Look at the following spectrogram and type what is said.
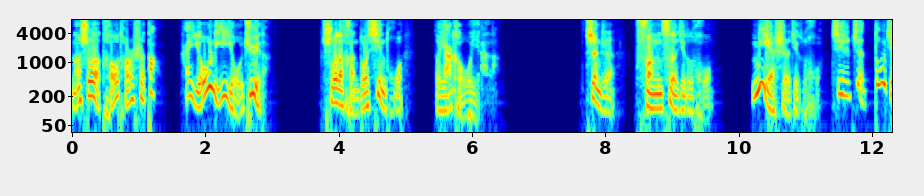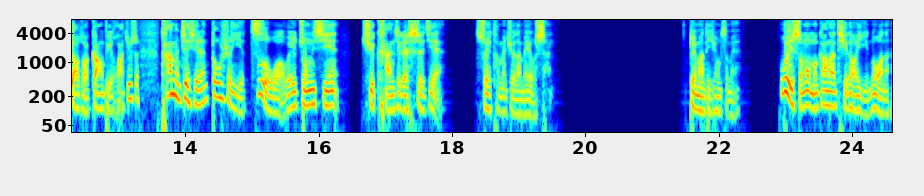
能说的头头是道，还有理有据的，说的很多信徒都哑口无言了，甚至讽刺基督徒，蔑视基督徒。其实这都叫做刚愎化，就是他们这些人都是以自我为中心去看这个世界，所以他们觉得没有神，对吗，弟兄姊妹？为什么我们刚才提到以诺呢？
